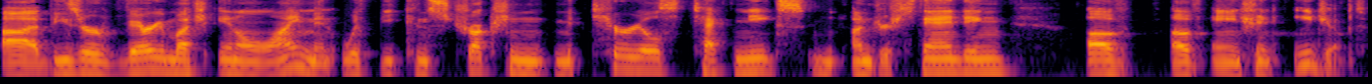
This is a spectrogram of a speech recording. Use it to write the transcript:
Uh, these are very much in alignment with the construction materials, techniques, understanding of, of ancient Egypt.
